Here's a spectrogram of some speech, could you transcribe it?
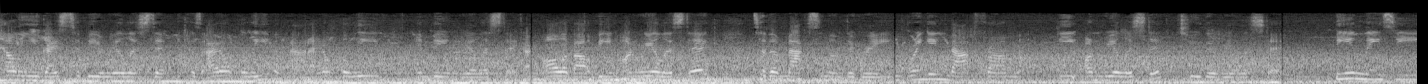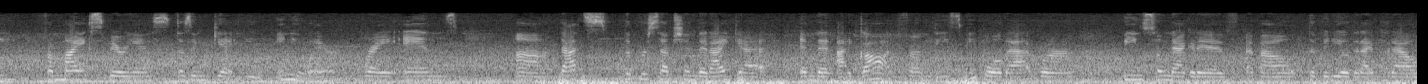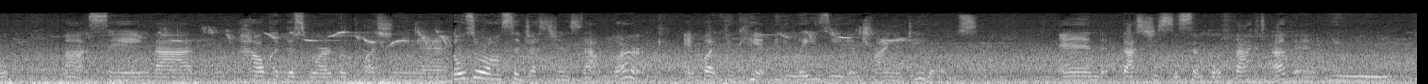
telling you guys to be realistic because I don't believe in that. I don't believe in being realistic. I'm all about being unrealistic to the maximum degree. Bringing that from the unrealistic to the realistic. Being lazy, from my experience, doesn't get you anywhere, right? And uh, that's the perception that I get and that I got from these people that were being so negative about the video that I put out, uh, saying that how could this work or questioning it. Those are all suggestions that work, but you can't be lazy in trying to do those. And that's just a simple fact of it. You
